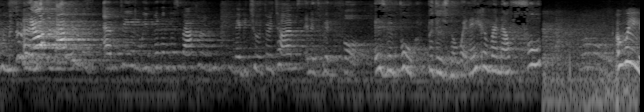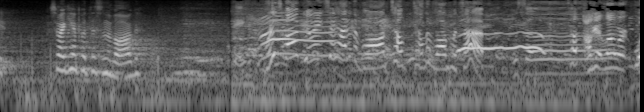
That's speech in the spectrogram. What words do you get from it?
So now the bathroom is empty, and we've been in this bathroom maybe two or three times, and it's been full. It's been full, but there's no one in here right now. Full. Oh wait. So I can't put this in the vlog. What is mom doing? Say hi to the vlog. Tell tell the vlog what's up. What's up? Tell I'll get lower. Woo!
